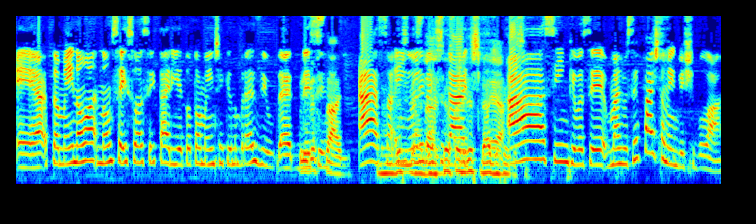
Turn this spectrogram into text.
é, também não, não sei se eu aceitaria totalmente aqui no Brasil. É, desse- Universidade. Ah, só, Na em universidade, universidade. universidade É. Ah, sim, que você. Mas você faz também vestibular.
